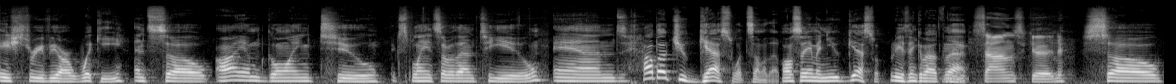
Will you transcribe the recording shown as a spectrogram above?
H3VR wiki. And so I am going to explain some of them to you. And how about you guess what some of them? I'll say them and you guess. What, what do you think about that? Sounds good. So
